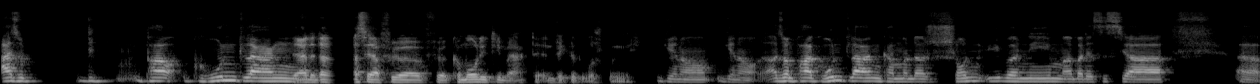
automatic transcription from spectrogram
Also die, ein paar Grundlagen. Ja, das ist ja für, für Commodity-Märkte entwickelt ursprünglich. Genau, genau. Also ein paar Grundlagen kann man da schon übernehmen, aber das ist ja äh,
